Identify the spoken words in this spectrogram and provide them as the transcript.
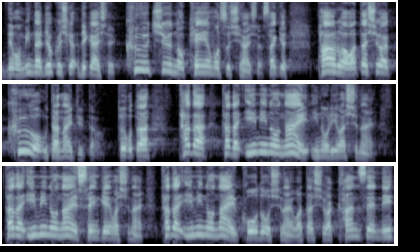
でもみんなよく理解して、空中の権威を持つ支配者。さっき、パウロは私は空を打たないと言ったの。ということは、ただただ意味のない祈りはしない。ただ意味のない宣言はしない。ただ意味のない行動をしない。私は完全に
